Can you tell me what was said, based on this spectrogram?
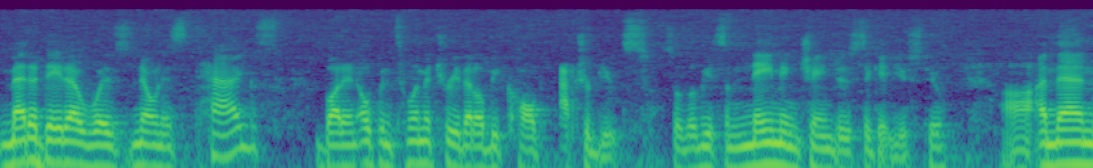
metadata was known as tags, but in open telemetry, that'll be called attributes. So there'll be some naming changes to get used to. Uh, and then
